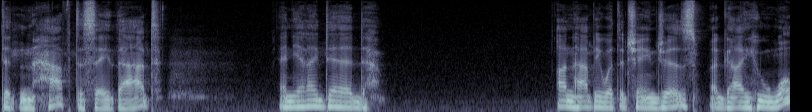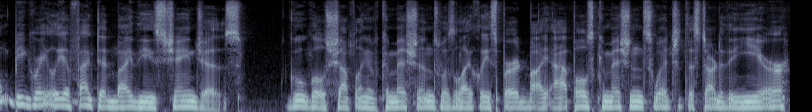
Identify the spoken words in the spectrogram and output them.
didn't have to say that, and yet I did. Unhappy with the changes, a guy who won't be greatly affected by these changes. Google's shuffling of commissions was likely spurred by Apple's commission switch at the start of the year.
